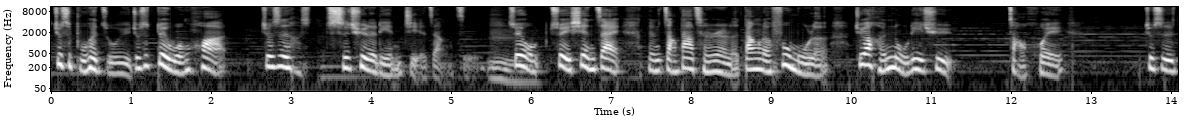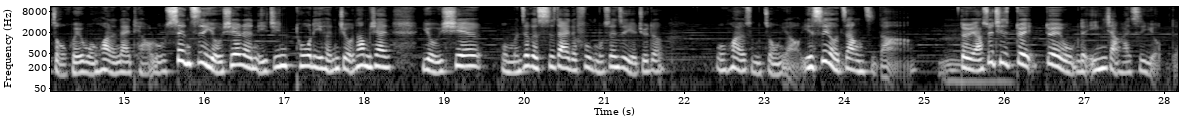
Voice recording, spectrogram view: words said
就是不会主语，就是对文化就是失去了连接这样子。嗯，所以我所以现在可能长大成人了，当了父母了，就要很努力去找回，就是走回文化的那条路。甚至有些人已经脱离很久，他们现在有一些我们这个时代的父母，甚至也觉得文化有什么重要，也是有这样子的、啊。对啊，所以其实对对我们的影响还是有的。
